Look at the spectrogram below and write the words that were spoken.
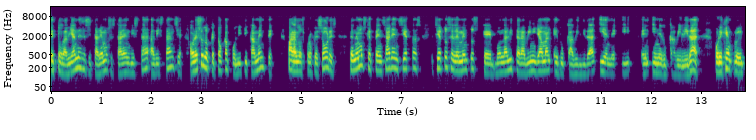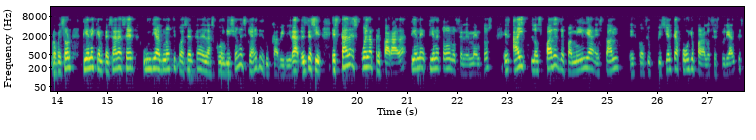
que todavía necesitaremos estar en a distancia. Ahora, eso es lo que toca políticamente. Para los profesores, tenemos que pensar en ciertas, ciertos elementos que Bonal y Tarabini llaman educabilidad y, ineducabilidad. Por ejemplo, el profesor tiene que empezar a hacer un diagnóstico acerca de las condiciones que hay de educabilidad. Es decir, está la escuela preparada, tiene, tiene todos los elementos, hay los padres de familia están eh, con suficiente apoyo para los estudiantes,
